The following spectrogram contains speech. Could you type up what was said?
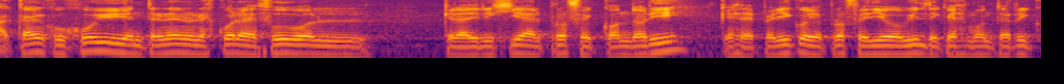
Acá en Jujuy entrené en una escuela de fútbol que la dirigía el profe Condorí, que es de Perico, y el profe Diego Vilde, que es de Monterrico.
